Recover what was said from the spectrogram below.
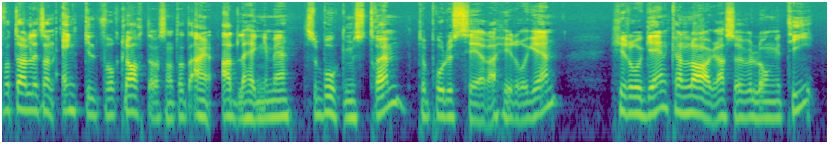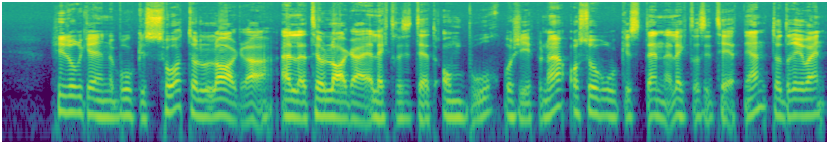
for å ta det litt sånn enkelt forklart, sånn at alle henger med, så bruker vi strøm til å produsere hydrogen. Hydrogen kan lagres over lang tid. Hydrogenet brukes så til å, lagre, til å lage elektrisitet om bord på skipene, og så brukes denne elektrisiteten igjen til å drive en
